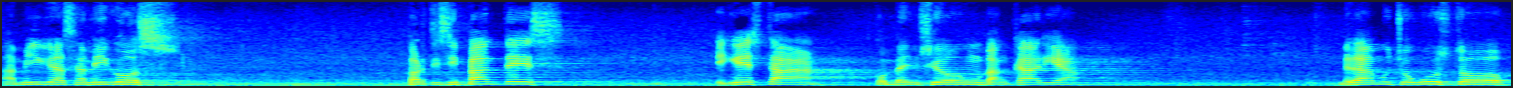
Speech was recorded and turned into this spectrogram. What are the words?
amigas, amigos, participantes en esta convención bancaria. Me da mucho gusto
